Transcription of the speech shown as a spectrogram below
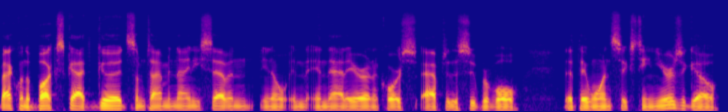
back when the Bucks got good, sometime in '97. You know, in in that era, and of course after the Super Bowl that they won 16 years ago.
